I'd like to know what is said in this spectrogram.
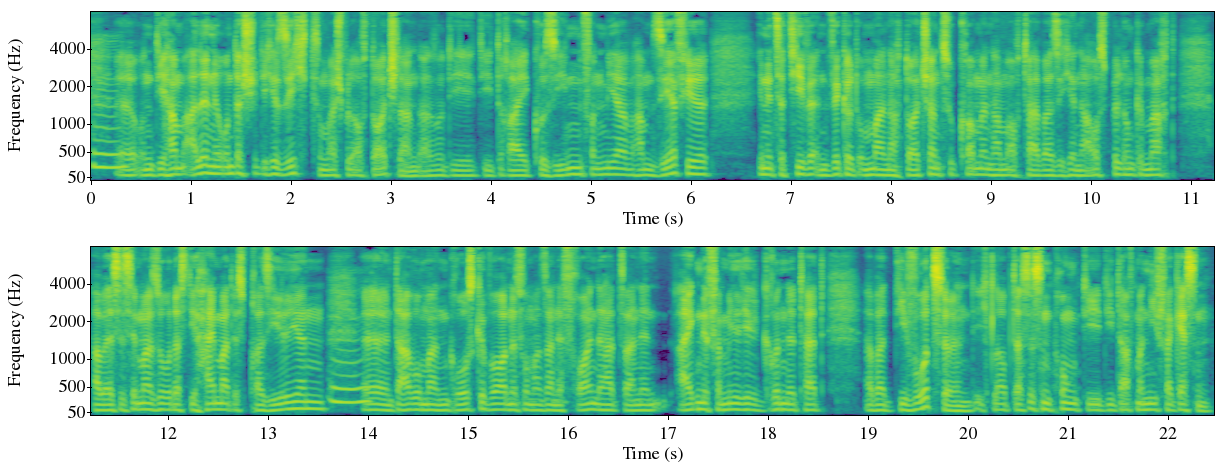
mhm. Äh, und die haben alle eine unterschiedliche Sicht, zum Beispiel auf Deutschland. Also die, die drei Cousinen von mir haben sehr viel Initiative entwickelt, um mal nach Deutschland zu kommen, haben auch teilweise hier eine Ausbildung gemacht. Aber es ist immer so, dass die Heimat ist Brasilien, mhm. äh, da wo man groß geworden ist, wo man seine Freunde hat, seine eigene Familie gegründet hat. Aber die Wurzeln, ich glaube, das ist ein Punkt, die, die darf man nie vergessen.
